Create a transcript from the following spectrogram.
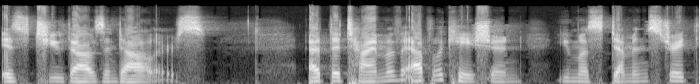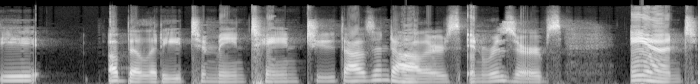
is $2,000. At the time of application, you must demonstrate the ability to maintain $2,000 in reserves and,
